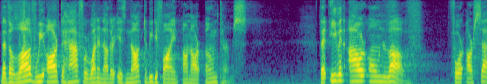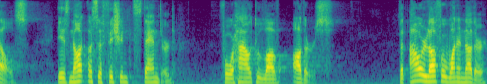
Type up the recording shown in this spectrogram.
that the love we are to have for one another is not to be defined on our own terms. That even our own love for ourselves is not a sufficient standard for how to love others that our love for one another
